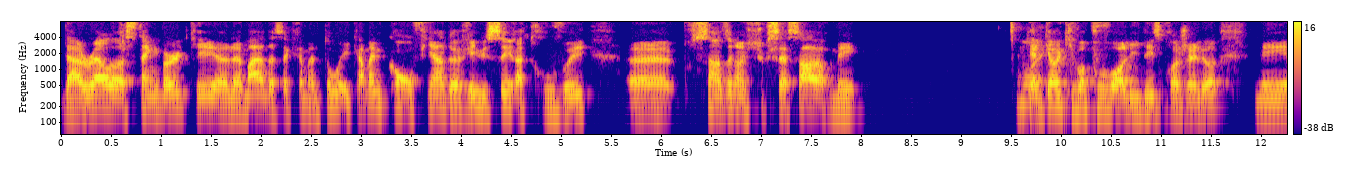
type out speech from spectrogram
Darrell Stengberg, qui est le maire de Sacramento, est quand même confiant de réussir à trouver euh, sans dire un successeur, mais quelqu'un qui va pouvoir l'idée ce projet-là. Mais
